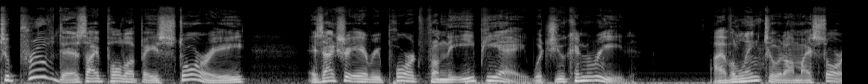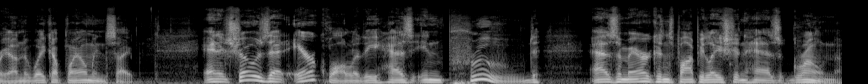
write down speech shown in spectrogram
To prove this, I pulled up a story. It's actually a report from the EPA, which you can read. I have a link to it on my story on the Wake Up Wyoming site. And it shows that air quality has improved as Americans' population has grown.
